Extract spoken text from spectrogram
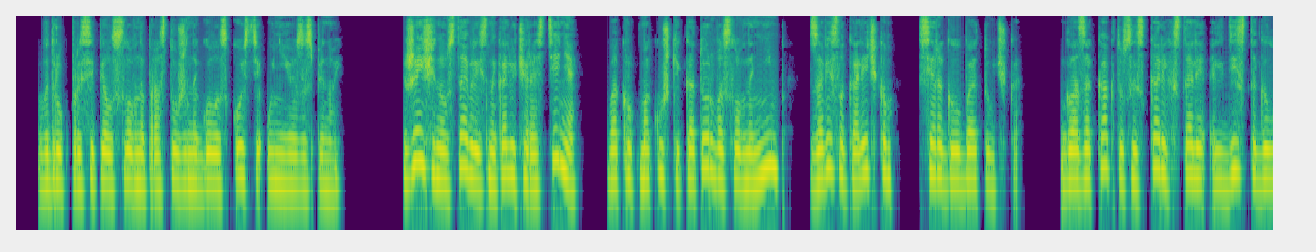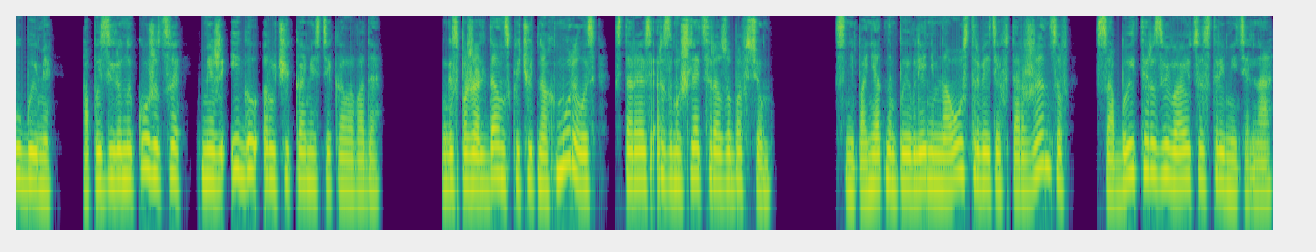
— вдруг просипел словно простуженный голос Кости у нее за спиной. Женщины уставились на колючее растение, вокруг макушки которого, словно нимб, зависла колечком серо-голубая тучка. Глаза кактуса из карих стали льдисто-голубыми, а по зеленой кожице меж игл ручейками стекала вода. Госпожа Альданская чуть нахмурилась, стараясь размышлять сразу обо всем. С непонятным появлением на острове этих вторженцев события развиваются стремительно.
